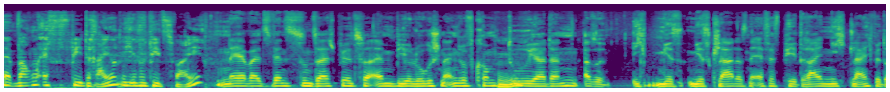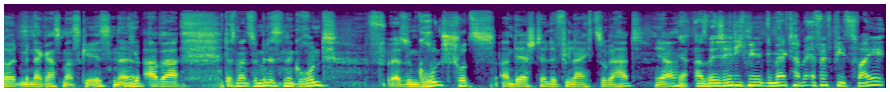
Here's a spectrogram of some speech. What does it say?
Äh, warum FFP3 und nicht FFP2? Naja, weil wenn es zum Beispiel zu einem biologischen Angriff kommt, Mhm. du ja dann, also ich, mir, ist, mir ist klar, dass eine FFP3 nicht gleichbedeutend mit einer Gasmaske ist, ne? Yep. aber dass man zumindest eine Grund also einen Grundschutz an der Stelle vielleicht sogar hat. Ja, Ja, also wenn ich richtig mir gemerkt habe, FFP2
